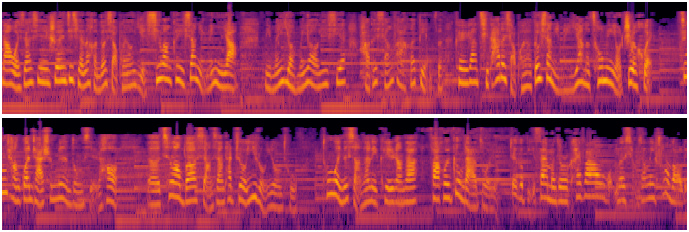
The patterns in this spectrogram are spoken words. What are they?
那我相信收音机前的很多小朋友也希望可以像你们一样，你们有没有一些好的想法和点子，可以让其他的小朋友都像你们一样的聪明有智慧？经常观察身边的东西，然后，呃，千万不要想象它只有一种用途。通过你的想象力，可以让它发挥更大的作用。这个比赛嘛，就是开发我们的想象力、创造力。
